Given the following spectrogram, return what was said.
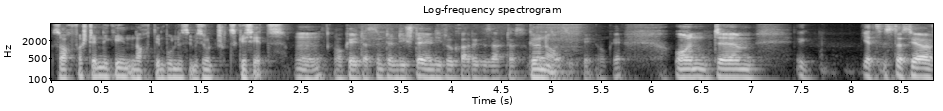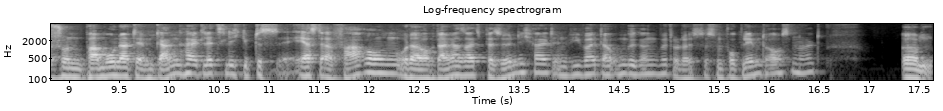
Sachverständige nach dem Bundesemissionsschutzgesetz. Mhm. Okay, das sind dann die Stellen, die du gerade gesagt hast. Genau. Okay. Und ähm, Jetzt ist das ja schon ein paar Monate im Gang halt letztlich. Gibt es erste Erfahrungen oder auch deinerseits persönlich halt, inwieweit da umgegangen wird? Oder ist das ein Problem draußen halt? Ähm,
